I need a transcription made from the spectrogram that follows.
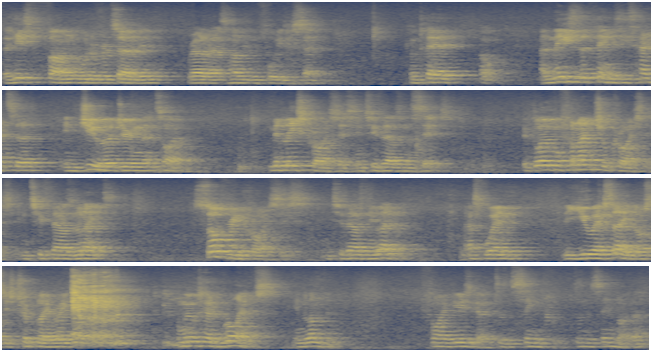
So his fund would have returned him around about 140%. Compared, oh, and these are the things he's had to endure during that time. Middle East crisis in 2006, the global financial crisis in 2008, sovereign crisis in 2011. That's when the USA lost its AAA rating. and we also had riots in London five years ago. It doesn't seem, doesn't seem like that.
